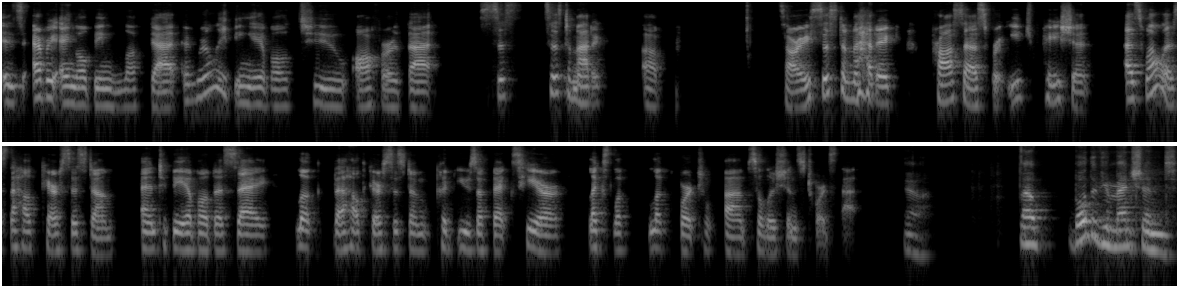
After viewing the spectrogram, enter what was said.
is every angle being looked at, and really being able to offer that sys- systematic uh, sorry, systematic process for each patient as well as the healthcare system and to be able to say, look, the healthcare system could use a fix here. Let's look look for um, solutions towards that. Yeah. Now, both of you mentioned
